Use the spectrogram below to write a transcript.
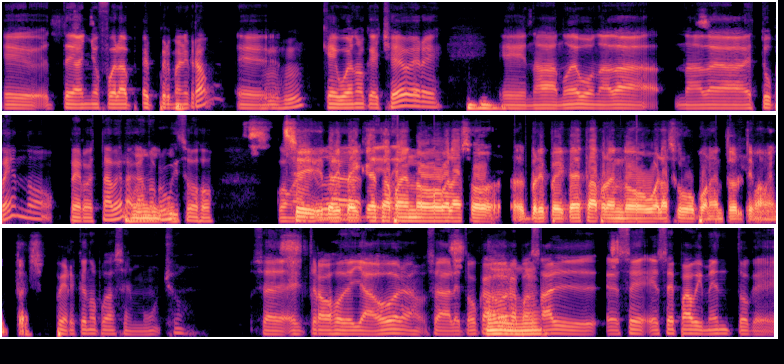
Eh, este año fue la- el primer round. Eh. Qué bueno, qué chévere. eh, nada nuevo, nada, nada estupendo. Pero esta vez la ganó Ujú. Ruby Soho. con Sí, de- está de- poniendo bola a su, Britt Baker está poniendo bola a su oponente últimamente. pero es que no puede hacer mucho. O sea, el trabajo de ella ahora, o sea, le toca ahora pasar ese, ese pavimento que,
